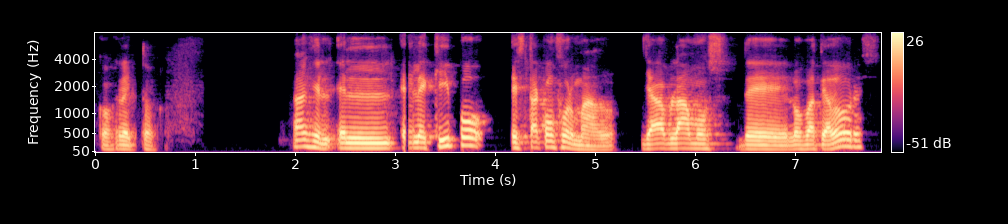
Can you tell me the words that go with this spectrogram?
Correcto. Ángel, el, equipo está conformado. Ya hablamos de los bateadores,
